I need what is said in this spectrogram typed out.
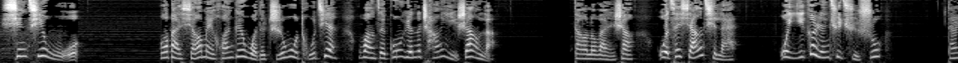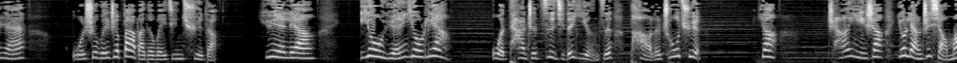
星期五，我把小美还给我的植物图鉴忘在公园的长椅上了。到了晚上，我才想起来。我一个人去取书，当然，我是围着爸爸的围巾去的。月亮又圆又亮，我踏着自己的影子跑了出去。哟，长椅上有两只小猫，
